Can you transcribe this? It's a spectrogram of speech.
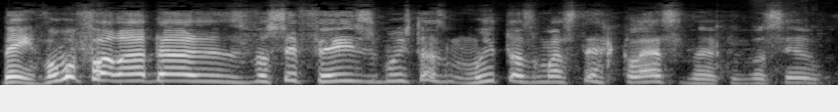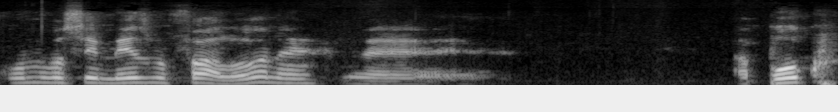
Bem, vamos falar das. Você fez muitas, muitas masterclasses, né? Que você, como você mesmo falou, né? É... Há pouco.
